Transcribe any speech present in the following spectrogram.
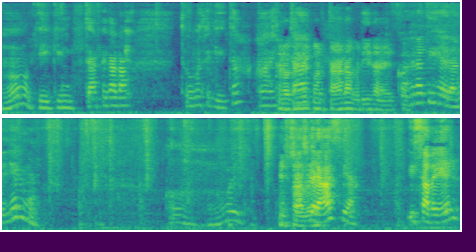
No, ¿quién te ha regalado? ¿Tú cómo te quitas? Ahí Creo que hay que cortar la brida esta. Eh. Coge la tijera, Guillermo. Oh, muchas gracias. Isabel,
